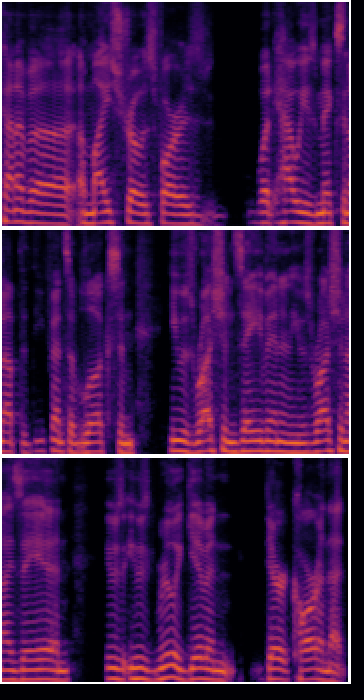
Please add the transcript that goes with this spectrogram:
kind of a, a maestro as far as what how he was mixing up the defensive looks, and he was rushing Zaven and he was rushing Isaiah, and he was he was really giving Derek Carr and that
